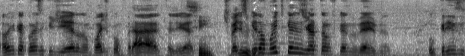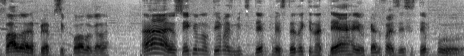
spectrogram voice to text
A única coisa que o dinheiro não pode comprar, tá ligado? Sim. Tipo, eles piram muito que eles já estão ficando velhos mesmo. O Chris fala pra psicóloga lá: Ah, eu sei que eu não tenho mais muito tempo restando aqui na Terra e eu quero fazer esse tempo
